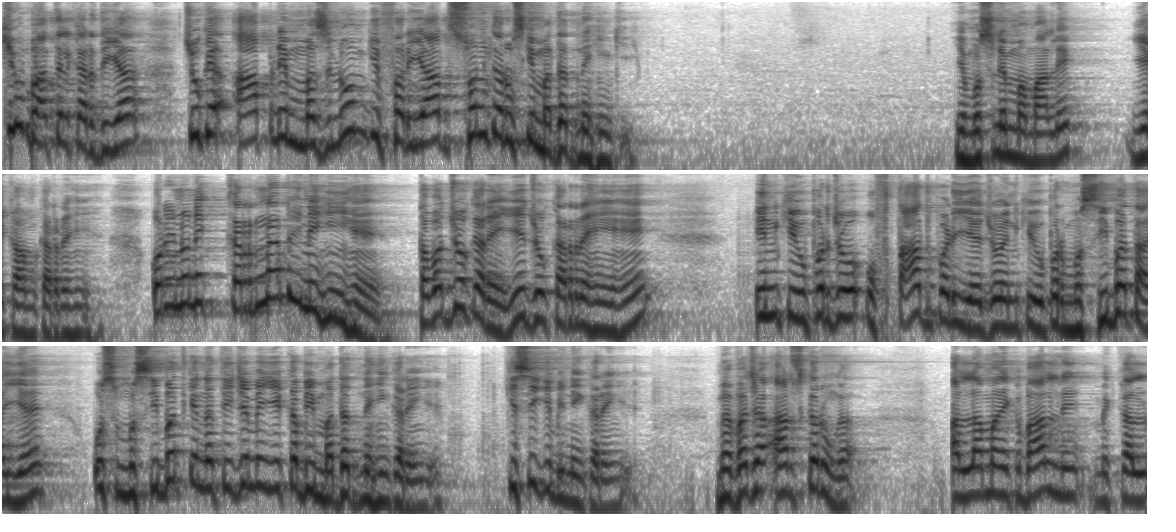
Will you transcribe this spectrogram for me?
کیوں باطل کر دیا؟ چونکہ آپ نے مظلوم کی فریاد سن کر اس کی مدد نہیں کی۔ یہ مسلم ممالک یہ کام کر رہے ہیں۔ اور انہوں نے کرنا بھی نہیں ہے۔ توجہ کریں، یہ جو کر رہے ہیں ان کے اوپر جو افتاد پڑی ہے، جو ان کے اوپر مصیبت آئی ہے، اس مصیبت کے نتیجے میں یہ کبھی مدد نہیں کریں گے، کسی کی بھی نہیں کریں گے۔ میں وجہ عرض کروں گا، علامہ اقبال نے، میں کل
